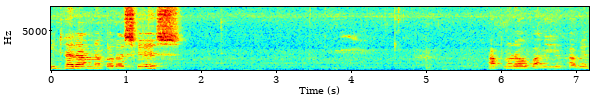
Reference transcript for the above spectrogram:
পিঠা রান্না করা শেষ। আপনারাও বানিয়ে খাবেন।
